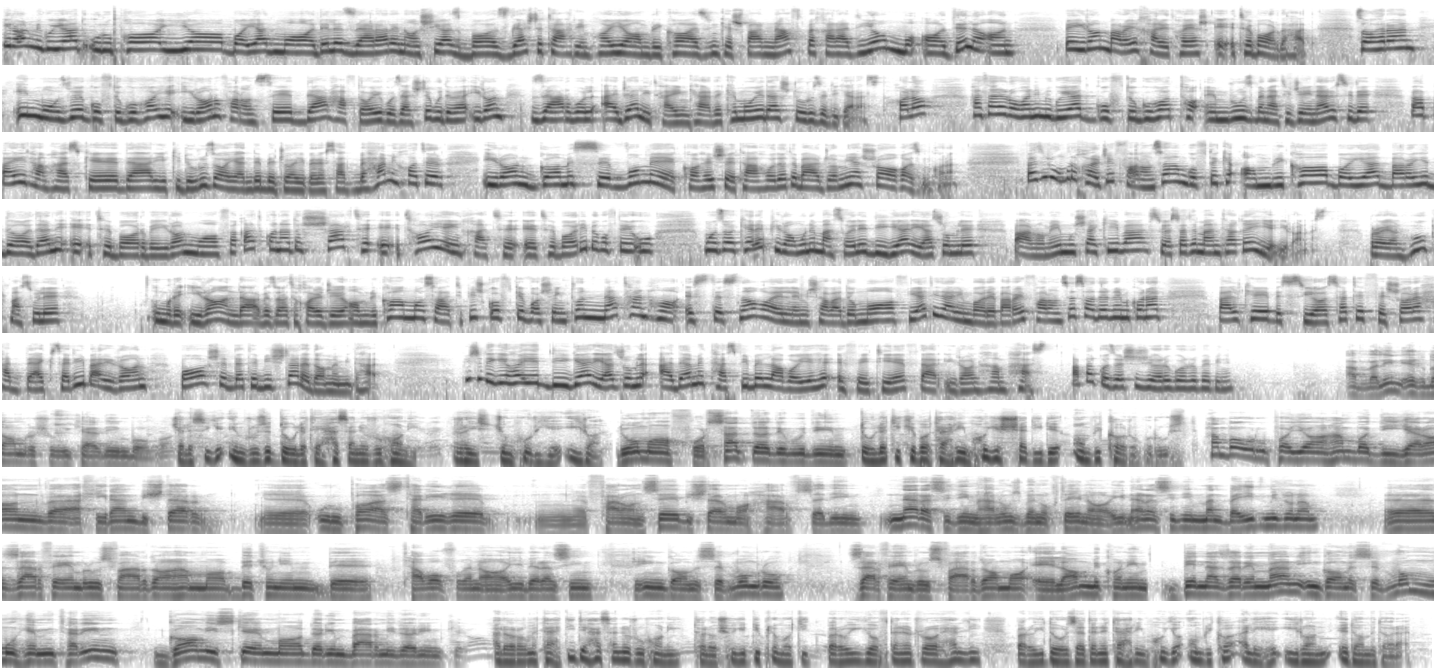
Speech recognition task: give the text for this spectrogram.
ایران می‌گوید اروپا یا باید معادل ضرر ناشی از بازگشت تحریم های آمریکا از این کشور نفت بخرد یا معادل آن به ایران برای خریدهایش اعتبار دهد. ظاهرا این موضوع گفتگوهای ایران و فرانسه در هفته های گذشته بوده و ایران ضرب العجلی تعیین کرده که موعدش دو روز دیگر است. حالا حسن روحانی می‌گوید گفتگوها تا امروز به نتیجه نرسیده و بعید هم هست که در یکی دو روز آینده به جایی برسد. به همین خاطر ایران گام سوم کاهش تعهدات برجامیش را آغاز می کند وزیر امور خارجه فرانسه هم گفته که آمریکا باید برای دادن اعتبار به ایران موافقت کند و شرط اعطای این خط اعتباری به گفته او مذاکره پیرامون مسائل دیگری از جمله برنامه موشکی و سیاست منطقه‌ای ایران است. برایان هوک مسئول امور ایران در وزارت خارجه آمریکا اما ساعتی پیش گفت که واشنگتن نه تنها استثنا قائل نمی شود و معافیتی در این باره برای فرانسه صادر نمی کند بلکه به سیاست فشار حداکثری بر ایران با شدت بیشتر ادامه می دهد. پیچیدگی های دیگری از جمله عدم تصویب لوایح FATF در ایران هم هست. اول گزارش ژیار گل رو ببینیم. اولین اقدام رو شروع کردیم با جلسه امروز دولت حسن روحانی رئیس جمهوری ایران. دو ماه فرصت داده بودیم. دولتی که با تحریم های شدید آمریکا رو بروست. هم با اروپایی هم با دیگران و اخیرا بیشتر اروپا از طریق فرانسه بیشتر ما حرف زدیم. نرسیدیم هنوز به نقطه نهایی. نرسیدیم. من بعید می‌دونم. ظرف امروز فردا هم ما بتونیم به توافق نهایی برسیم. این گام سوم رو ظرف امروز فردا ما اعلام می‌کنیم. به نظر من این گام سوم مهمترین گامی است که ما داریم برمیداریم که علیرغم تهدید حسن روحانی تلاش های دیپلماتیک برای یافتن راه حلی برای دور زدن تحریم های آمریکا علیه ایران ادامه دارد.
